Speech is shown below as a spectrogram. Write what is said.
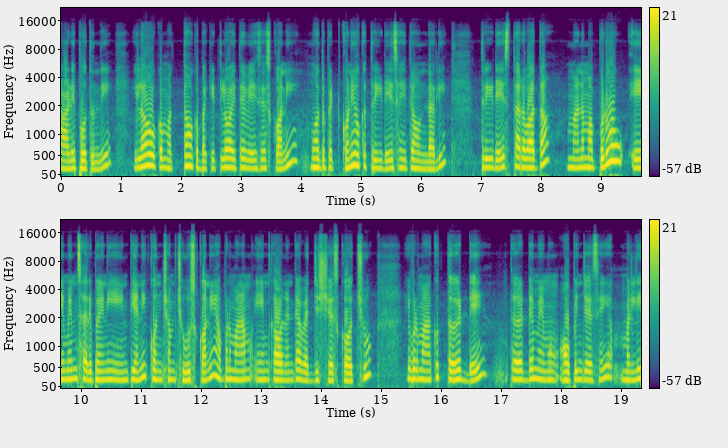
పాడైపోతుంది. ఇలా ఒక మొత్తం ఒక బకెట్లో అయితే వేసేసుకొని మూత పెట్టుకొని ఒక త్రీ డేస్ అయితే ఉండాలి. త్రీ డేస్ తర్వాత మనం అప్పుడు ఏమేమి సరిపోయినాయి ఏంటి అని కొంచెం చూసుకొని అప్పుడు మనం ఏం కావాలంటే అవి అడ్జస్ట్ చేసుకోవచ్చు. ఇప్పుడు మాకు థర్డ్ డే. థర్డ్ డే మేము ఓపెన్ చేసి మళ్ళీ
